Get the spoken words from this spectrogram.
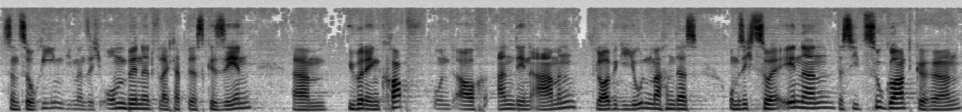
Das sind so Riemen, die man sich umbindet, vielleicht habt ihr das gesehen, ähm, über den Kopf und auch an den Armen. Gläubige Juden machen das, um sich zu erinnern, dass sie zu Gott gehören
